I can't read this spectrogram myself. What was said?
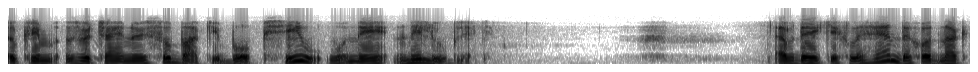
окрім звичайної собаки, бо псів вони не люблять. А в деяких легендах, однак,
